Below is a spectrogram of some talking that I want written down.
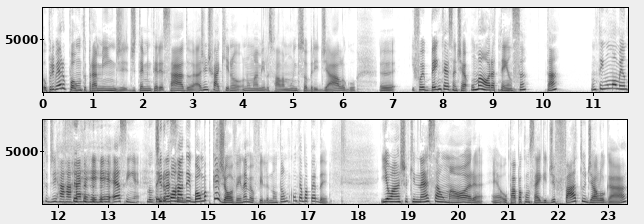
o primeiro ponto para mim de, de ter me interessado, a gente fala aqui no, no Mamilos fala muito sobre diálogo, uh, e foi bem interessante. É uma hora tensa, tá? Não tem um momento de hahaha, é assim, é Não tem tiro, gracinha. porrada e bomba, porque é jovem, né, meu filho? Não estamos com tempo a perder. E eu acho que nessa uma hora, é, o Papa consegue de fato dialogar,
